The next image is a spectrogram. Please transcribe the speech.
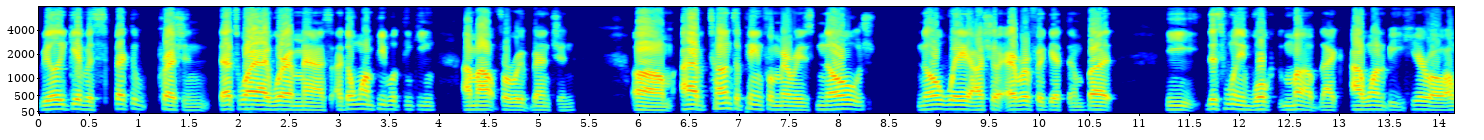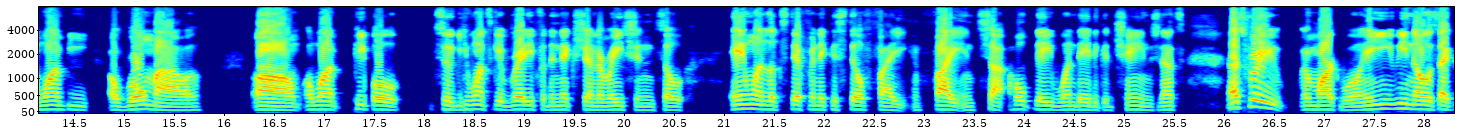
really give a spectacle impression. That's why I wear a mask. I don't want people thinking I'm out for redemption. Um, I have tons of painful memories. No no way I shall ever forget them. But he this one woke them up. Like I want to be a hero. I want to be a role model. Um, I want people to. He wants to get ready for the next generation. So anyone looks different, they could still fight and fight and hope they one day they could change. That's that's pretty remarkable. And he, he knows like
